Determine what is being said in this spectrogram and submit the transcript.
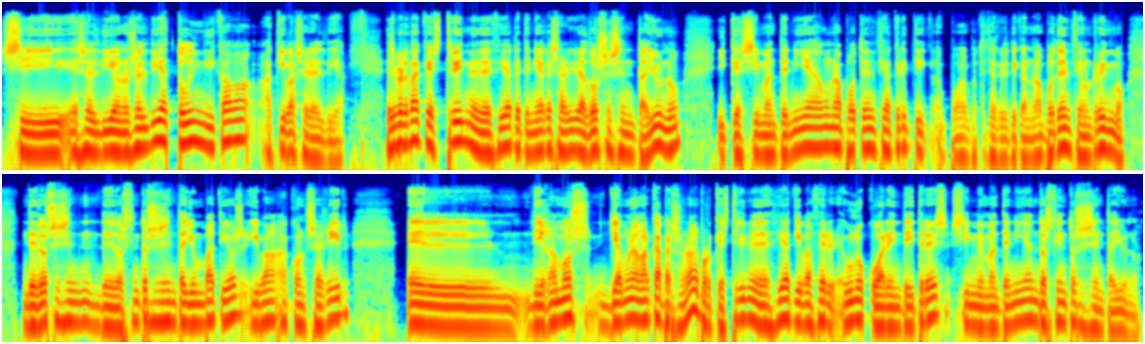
si es el día o no es el día, todo indicaba aquí va a ser el día. Es verdad que Street me decía que tenía que salir a 2.61 y que si mantenía una potencia crítica, potencia crítica, una potencia, un ritmo de, 2, de 261 vatios, iba a conseguir el, digamos, ya una marca personal, porque Street me decía que iba a hacer 1.43 si me mantenía en 261.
